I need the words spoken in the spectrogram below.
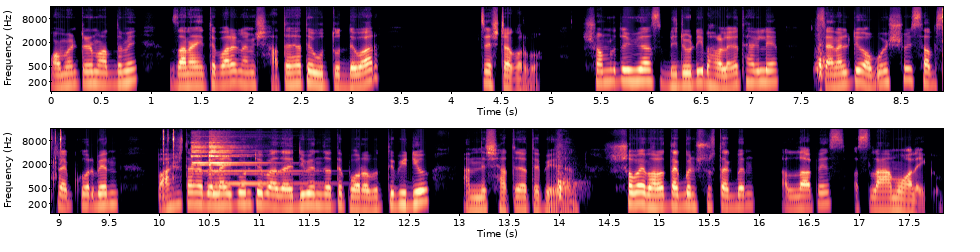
কমেন্টের মাধ্যমে জানাই দিতে পারেন, আমি সাথে সাথে উত্তর দেওয়ার চেষ্টা করব। সম্মত ভিউয়ার্স ভিডিওটি ভালো লেগে থাকলে চ্যানেলটি অবশ্যই সাবস্ক্রাইব করবেন, পাশে থাকা বেল আইকনটি বাজায় দিবেন যাতে পরবর্তী ভিডিও আপনি সাথে সাথে পেয়ে যান। সবাই ভালো থাকবেন, সুস্থ থাকবেন, আল্লাহ হাফেজ, আসসালামু আলাইকুম।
